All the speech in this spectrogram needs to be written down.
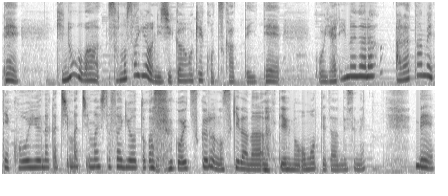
で昨日はその作業に時間を結構使っていてこうやりながら改めてこういうなんかちまちました作業とかすごい作るの好きだなっていうのを思ってたんですね。で、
